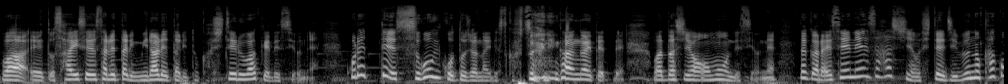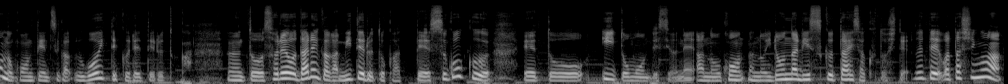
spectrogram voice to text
は、えーと、再生されたり見られたりとかしてるわけですよね。これってすごいことじゃないですか 普通に考えてって私は思うんですよね。だから SNS 発信をして自分の過去のコンテンツが動いてくれてるとか、うんと、それを誰かが見てるとかってすごく、えーと、いいと思うんですよねあのこんあのいろんなリスク対策として。それで私が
